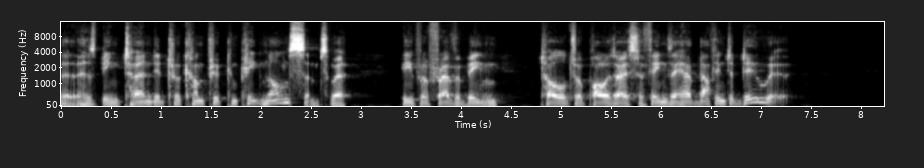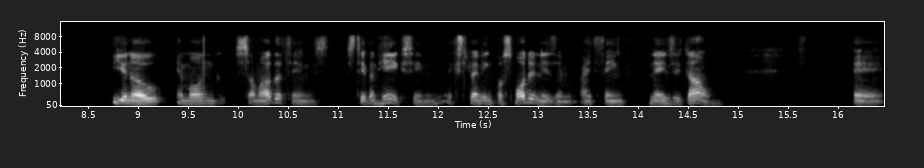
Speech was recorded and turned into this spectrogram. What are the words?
uh, has been turned into a country of complete nonsense, where people are forever being told to apologize for things they have nothing to do with. You know, among some other things, Stephen Hicks, in explaining postmodernism, I think nails it down uh,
